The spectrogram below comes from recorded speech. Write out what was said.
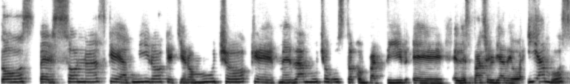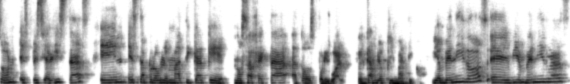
dos personas que admiro, que quiero mucho, que me da mucho gusto compartir eh, el espacio el día de hoy. Y ambos son especialistas en esta problemática que nos afecta a todos por igual, el cambio climático. Bienvenidos, eh, bienvenidas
